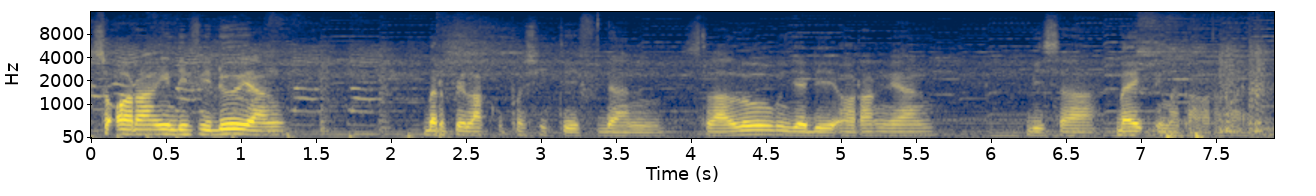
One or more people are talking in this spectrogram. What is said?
seorang individu yang berperilaku positif dan selalu menjadi orang yang bisa baik di mata orang lain.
